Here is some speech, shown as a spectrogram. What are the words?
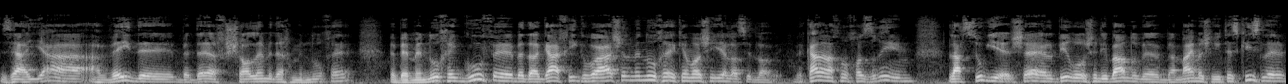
זה היה אביידה בדרך שולם, בדרך מנוחה, ובמנוחה גופה בדרגה הכי גבוהה של מנוחה, כמו שיהיה לו סדלובי. וכאן אנחנו חוזרים לסוגיה של בירור שדיברנו במיימר של יוטס קיסלב,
